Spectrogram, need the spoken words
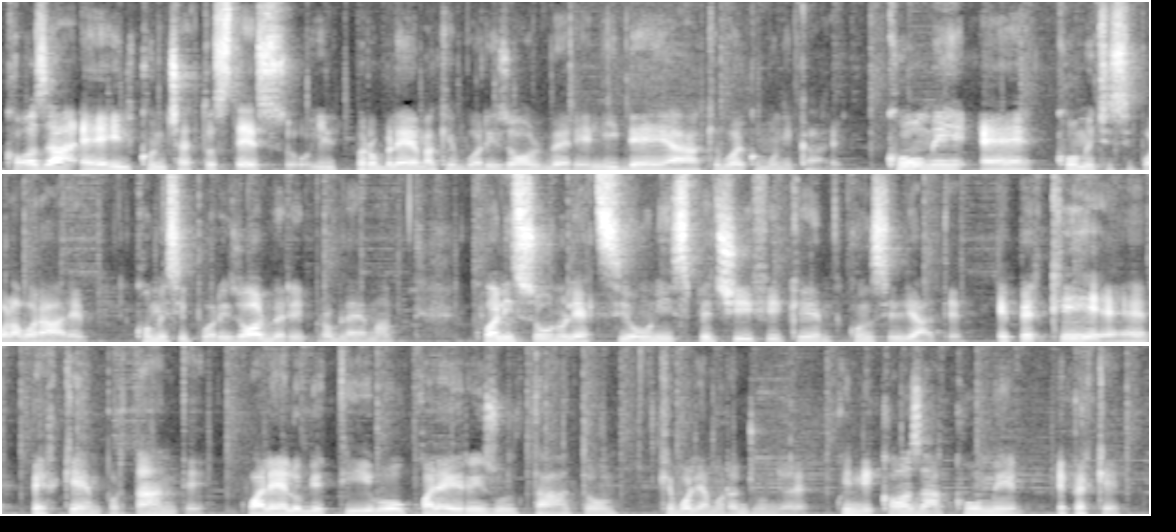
Cosa è il concetto stesso, il problema che vuoi risolvere, l'idea che vuoi comunicare. Come è come ci si può lavorare, come si può risolvere il problema, quali sono le azioni specifiche consigliate e perché è, perché è importante, qual è l'obiettivo, qual è il risultato che vogliamo raggiungere. Quindi cosa, come e perché.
